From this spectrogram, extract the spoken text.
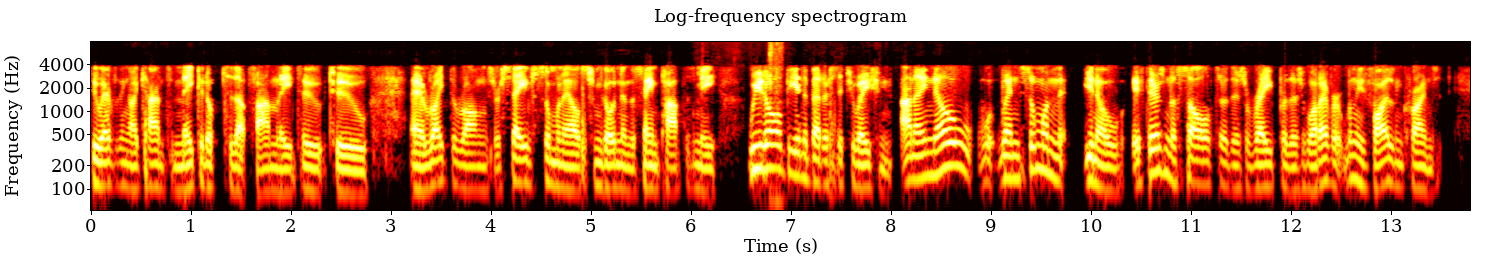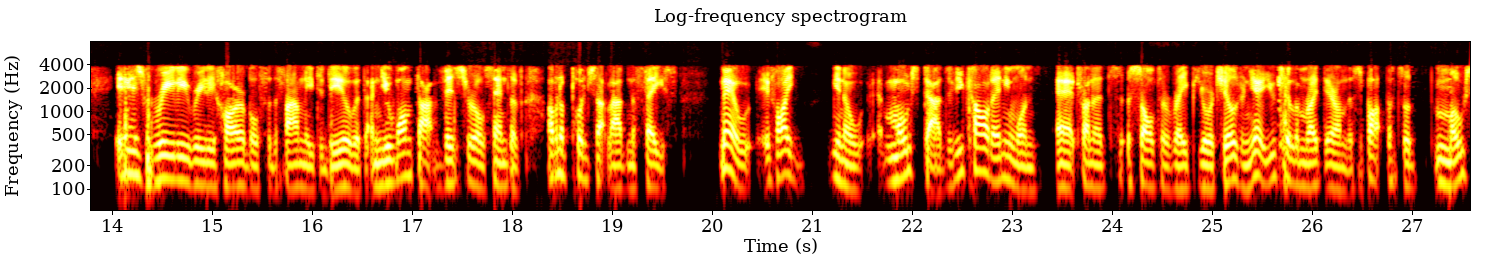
do everything I can to make it up to that family, to to uh, right the wrongs or save someone else from going in the same path as me," we'd all be in a better situation. And I know when someone, you know, if there's an assault or there's a rape or there's whatever, one of these violent crimes, it is really, really horrible for the family to deal with. And you want that visceral sense of, I'm going to punch that lad in the face. Now, if I, you know, most dads, if you caught anyone uh, trying to assault or rape your children, yeah, you kill them right there on the spot. That's what most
